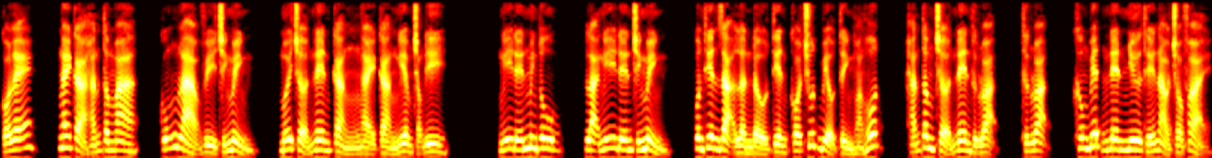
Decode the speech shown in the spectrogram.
Có lẽ, ngay cả hắn tâm ma, cũng là vì chính mình, mới trở nên càng ngày càng nghiêm trọng đi. Nghĩ đến Minh Tu, lại nghĩ đến chính mình, quân thiên dạ lần đầu tiên có chút biểu tình hoảng hốt, hắn tâm trở nên thực loạn, thực loạn, không biết nên như thế nào cho phải.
